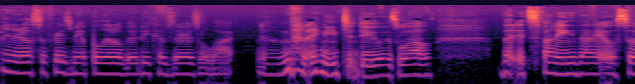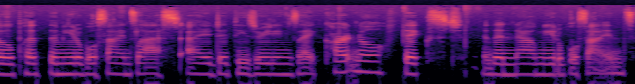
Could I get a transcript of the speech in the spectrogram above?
And it also frees me up a little bit because there is a lot um, that I need to do as well. But it's funny that I also put the mutable signs last. I did these readings like cardinal, fixed, and then now mutable signs.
